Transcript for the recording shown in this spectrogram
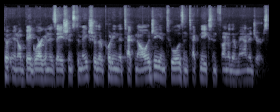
to, you know big organizations to make sure they're putting the technology and tools and techniques in front of their managers.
